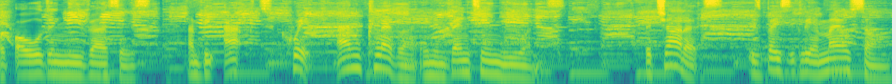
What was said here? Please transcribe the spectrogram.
of old and new verses, and be apt, quick, and clever in inventing new ones. Bećarac is basically a male song,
